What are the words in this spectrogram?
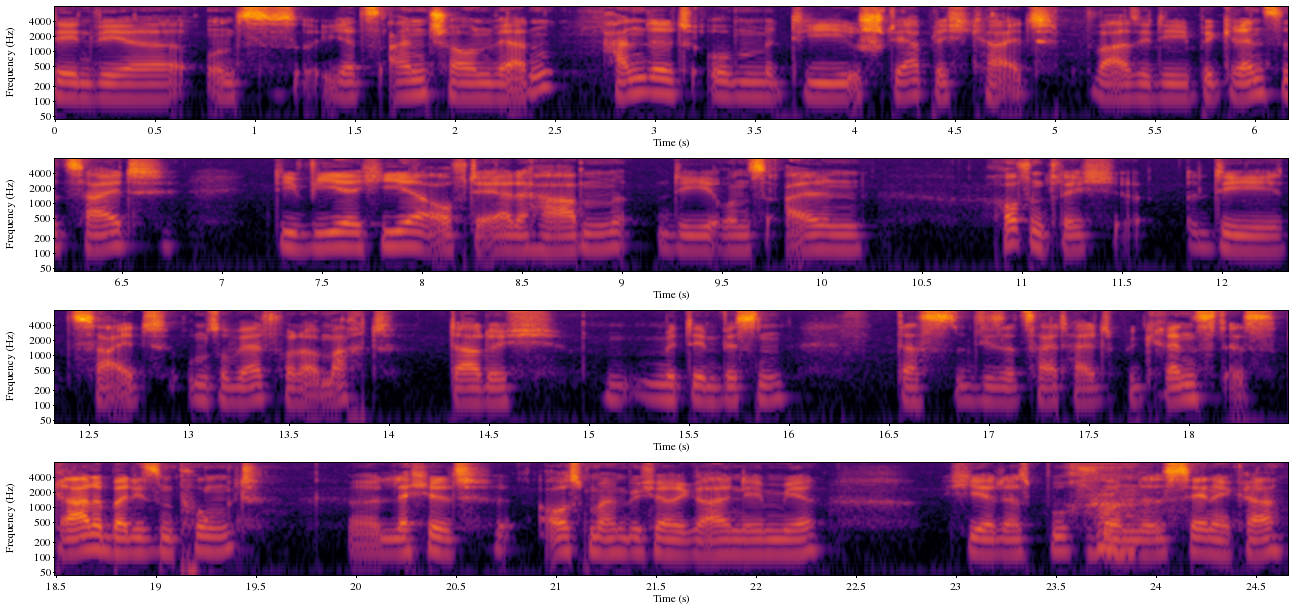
den wir uns jetzt anschauen werden, handelt um die Sterblichkeit, quasi die begrenzte Zeit, die wir hier auf der Erde haben, die uns allen hoffentlich die Zeit umso wertvoller macht, dadurch mit dem Wissen, dass diese Zeit halt begrenzt ist. Gerade bei diesem Punkt äh, lächelt aus meinem Bücherregal neben mir hier das Buch von Seneca,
